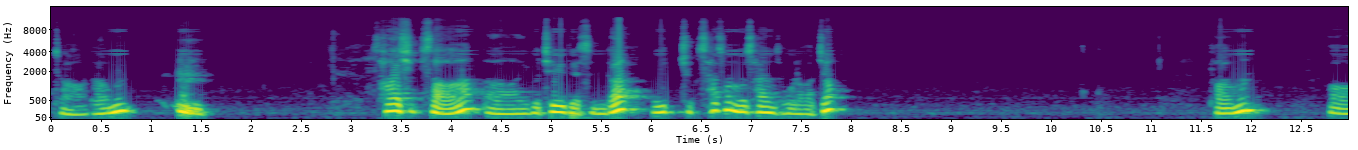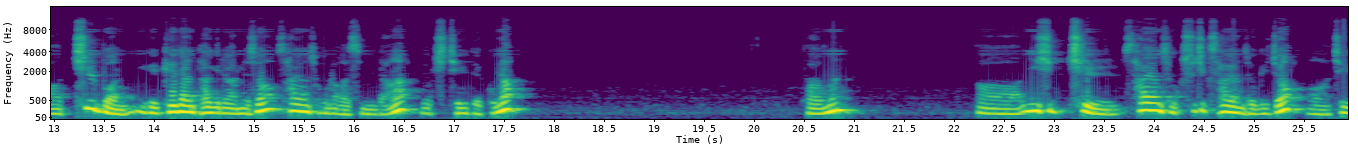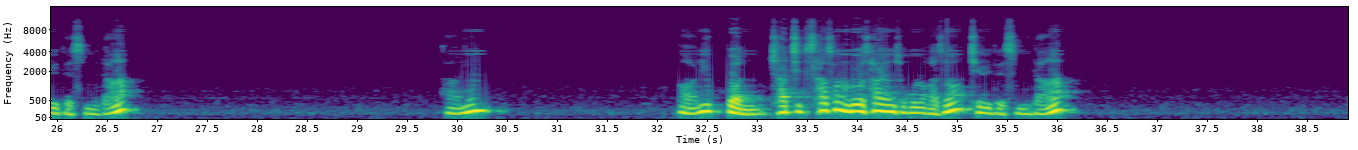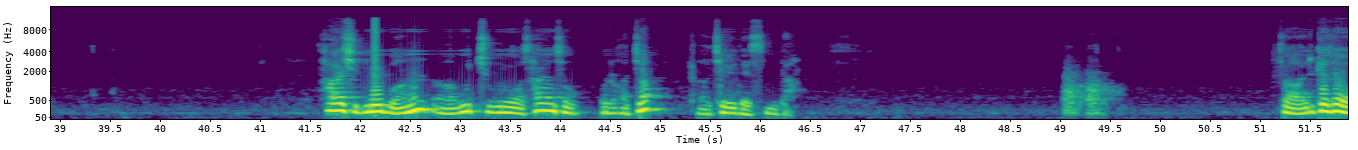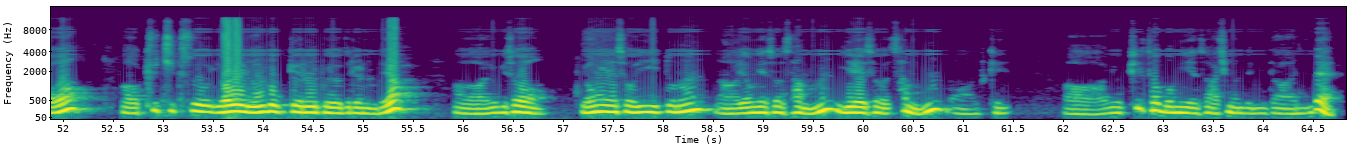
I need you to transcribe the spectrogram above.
자, 다음은 44. 어, 이거 제외됐습니다. 우측 사선으로 4연속 올라갔죠. 다음은 어, 7번 이게 계단 타기를 하면서 4연속 올라갔습니다. 역시 제외됐고요. 다음은 어, 27 4연속 수직 4연속이죠. 어, 제외됐습니다. 다음은 어, 6번 좌측 사선으로 4연속 올라가서 제외됐습니다. 41번 어, 우측으로 4연속 올라갔죠? 어, 제외됐습니다. 자, 이렇게 해서 어, 규칙수 17개를 보여드렸는데요. 어, 여기서 0에서 2 또는 어, 0에서 3, 1에서 3 어, 이렇게 어, 이 필터 범위에서 하시면 됩니다 했는데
